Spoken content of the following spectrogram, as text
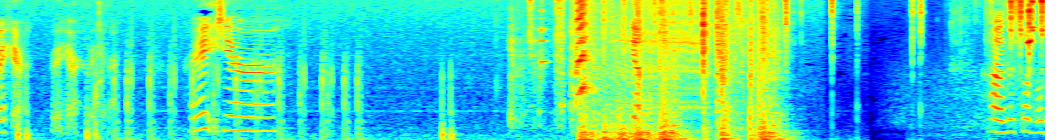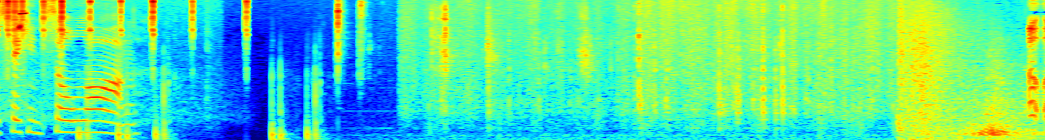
Right here. Right here. Right here. Right here. Yep. Oh, this level's taking so long. Oh,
